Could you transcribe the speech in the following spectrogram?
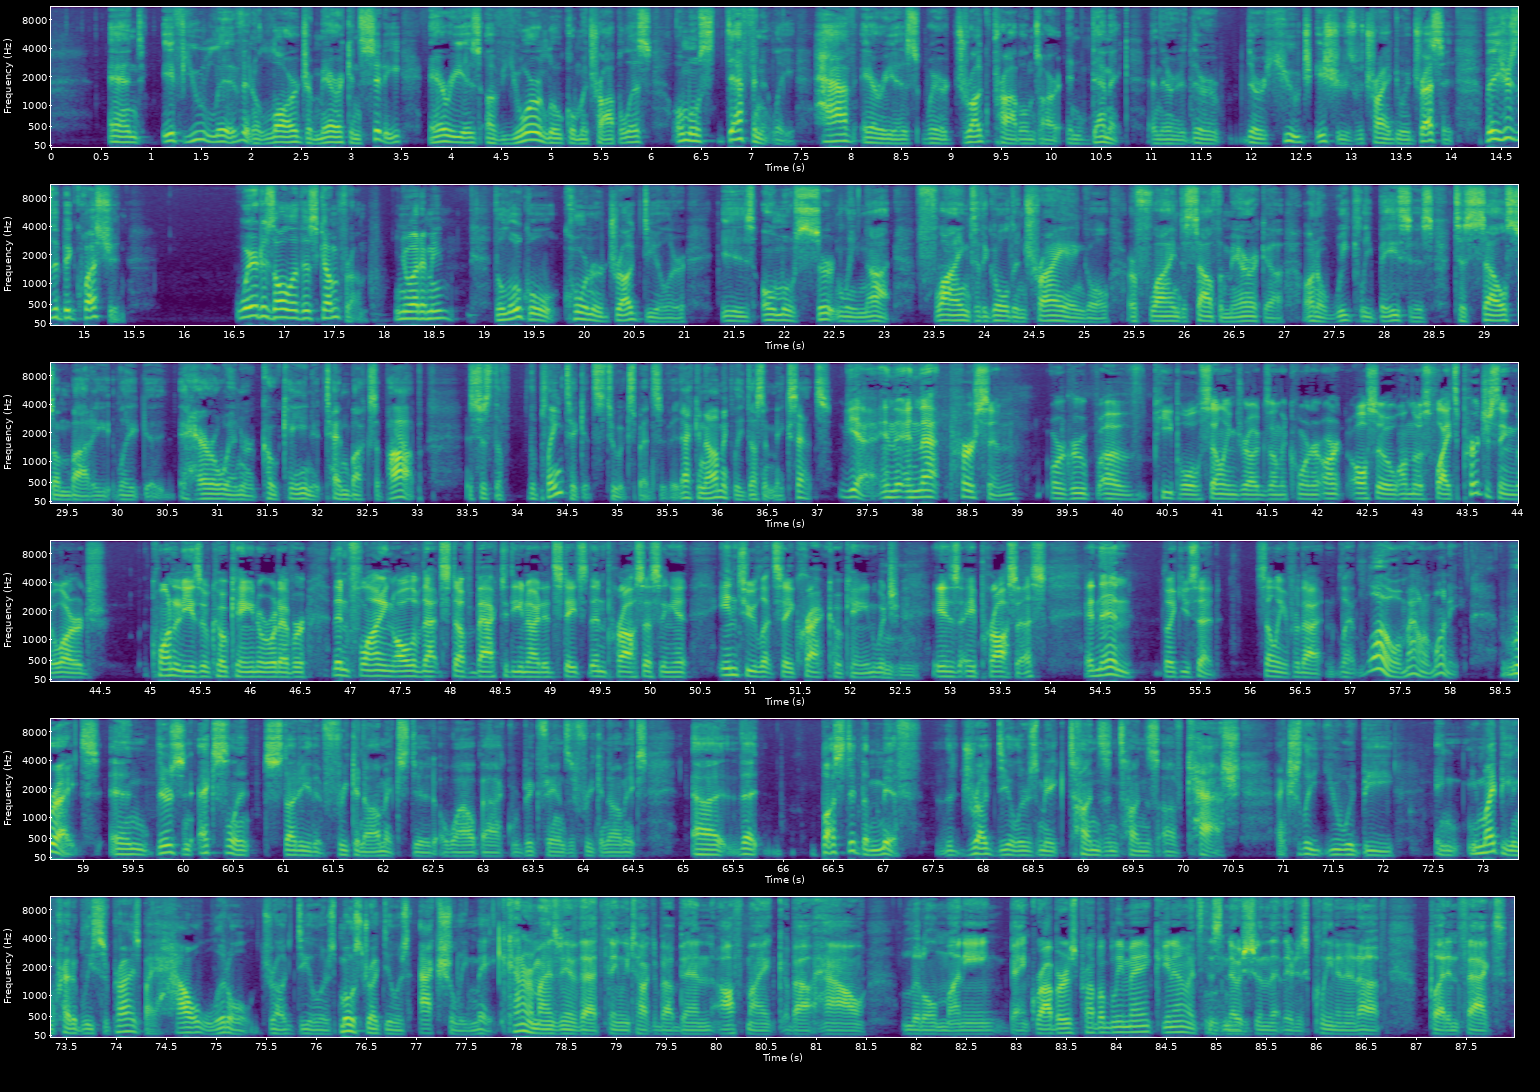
And if you live in a large American city, areas of your local metropolis almost definitely have areas where drug problems are endemic and there, there, there are huge issues with trying to address it. But here's the big question where does all of this come from? You know what I mean? The local corner drug dealer is almost certainly not flying to the Golden Triangle or flying to South America on a weekly basis to sell somebody like uh, heroin or cocaine at 10 bucks a pop. It's just the the plane ticket's too expensive. It economically doesn't make sense. Yeah, and and that person or group of people selling drugs on the corner aren't also on those flights purchasing the large quantities of cocaine or whatever, then flying all of that stuff back to the United States, then processing it into, let's say, crack cocaine, which mm-hmm. is a process, and then, like you said, selling it for that low amount of money. Right. And there's an excellent study that Freakonomics did a while back. We're big fans of Freakonomics uh, that busted the myth that drug dealers make tons and tons of cash. Actually, you would be in, you might be incredibly surprised by how little drug dealers, most drug dealers, actually make. It kind of reminds me of that thing we talked about, Ben, off mic, about how little money bank robbers probably make. You know, it's this mm-hmm. notion that they're just cleaning it up, but in fact,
